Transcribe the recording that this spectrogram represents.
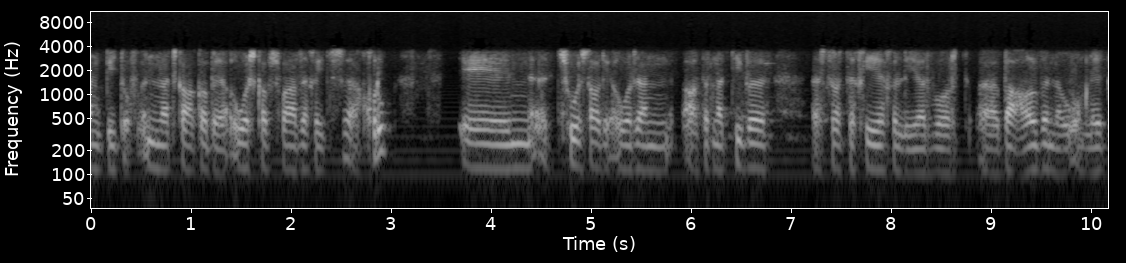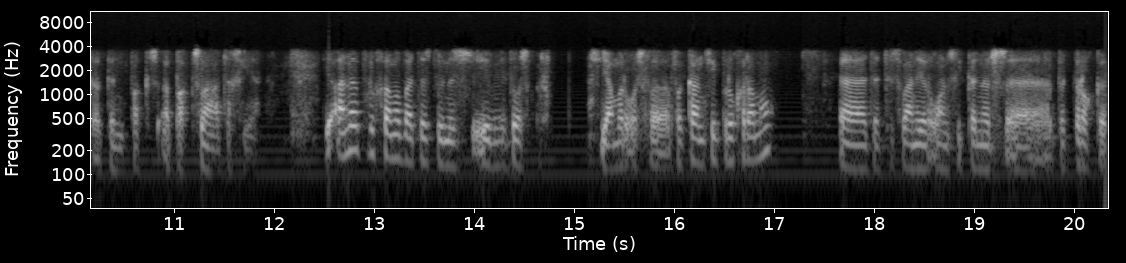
aanbied of inlaatskakel by 'n ouerskapsvaardigheidsgroep en so sal die ouers dan alternatiewe uh, strategieë geleer word uh, behalwe nou om net 'n kind pak 'n pak slaag te gee. Die ander programme wat ons doen is jy weet ons jammer ons vakansieprogramme uh dit is wanneer ons die kinders uh betrokke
